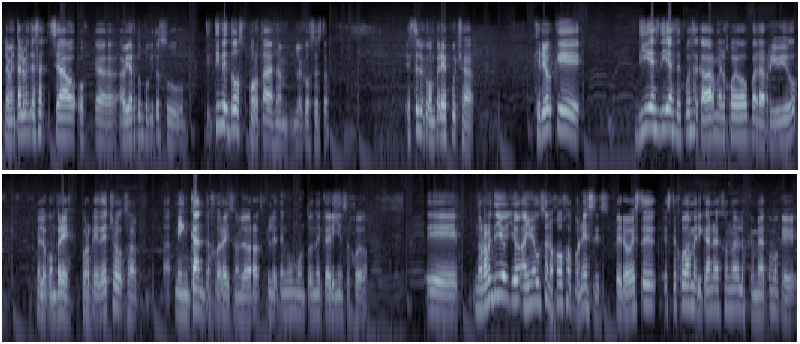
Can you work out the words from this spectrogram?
Lamentablemente se ha, abierto un poquito su. Tiene dos portadas la, cosa esta. Este lo compré, pucha. Creo que 10 días después de acabarme el juego para review, me lo compré. Porque de hecho, o sea, me encanta Horizon, la verdad que le tengo un montón de cariño a ese juego. Eh, normalmente yo, yo, a mí me gustan los juegos japoneses, pero este, este juego americano es uno de los que me ha como que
